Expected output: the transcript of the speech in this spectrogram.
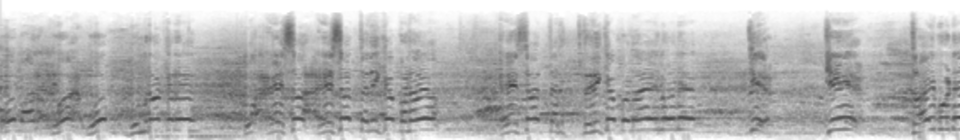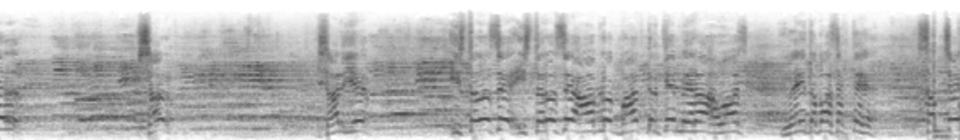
वो वो वो गुमराह करे। ऐसा ऐसा तरीका बनाया ऐसा तर, तरीका बनाया इन्होंने कि कि ट्राइब्यूनल सर सर ये इस तरह से इस तरह से आप लोग बात करके मेरा आवाज़ नहीं दबा सकते हैं। सच्चाई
